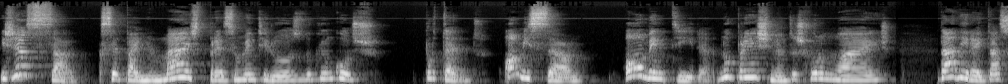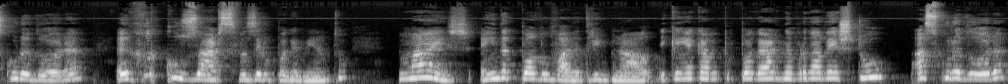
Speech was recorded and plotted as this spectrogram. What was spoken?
E já se sabe que se apanha mais depressa um mentiroso do que um coxo. Portanto, omissão ou mentira no preenchimento dos formulários dá direito à seguradora a recusar-se fazer o pagamento, mas ainda te pode levar a tribunal e quem acaba por pagar, na verdade, és tu, a seguradora,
